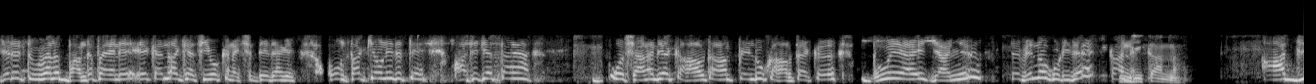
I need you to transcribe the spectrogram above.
ਜਿਹੜੇ ਟਿਊਬਵੈਲ ਬੰਦ ਪਏ ਨੇ ਇਹ ਕਹਿੰਦਾ ਕਿ ਅਸੀਂ ਉਹ ਕਨੈਕਸ਼ਨ ਦੇ ਦਿਆਂਗੇ। ਹੁਣ ਤੱਕ ਕਿਉਂ ਨਹੀਂ ਦਿੱਤੇ? ਅੱਜ ਆ ਉਹ ਸਿਆਣੇ ਦੀਆਂ ਕਹਾਵਤ ਆਮ ਪਿੰਡੂ ਕਹਾਵਤ ਇੱਕ ਬੂਹੇ ਆਈ ਜੰਝ ਤੇ ਵਿਨੋ ਕੁੜੀ ਦੇ ਕੰਨ। ਜੀ ਕੰਨ। ਅੱਜ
